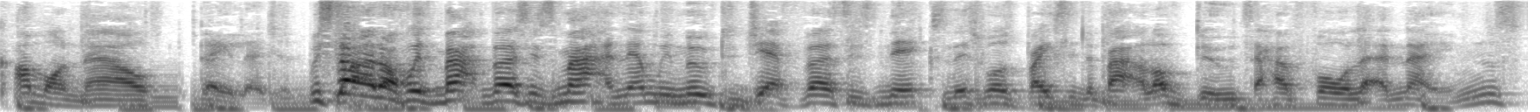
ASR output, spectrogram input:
Come on now, day legend. We started off with Matt versus Matt, and then we moved to Jeff versus Nick. So this was basically the battle of dudes that have four letter names.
